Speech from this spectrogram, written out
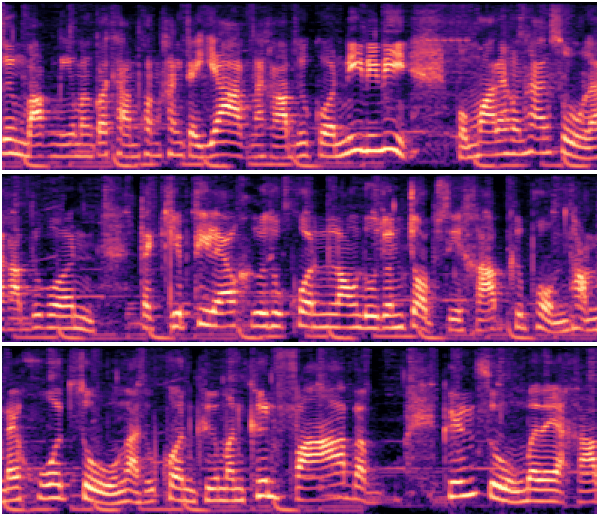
ซึ่งบั๊กนี้มันก็ทำค่อนข้างจะยากนะครับทุกคนนี่นี่นี่ผมมาได้ค่อนข้างสูงแล้วครับทุกคนแต่คลิปที่แล้วคือทุกคนลองดูจนจบสิครับ คือผมทำได้โคตรสูงอะทุกคนคือมันขึ้นฟ้าแบบขึ้นสูงไปเลยครับ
